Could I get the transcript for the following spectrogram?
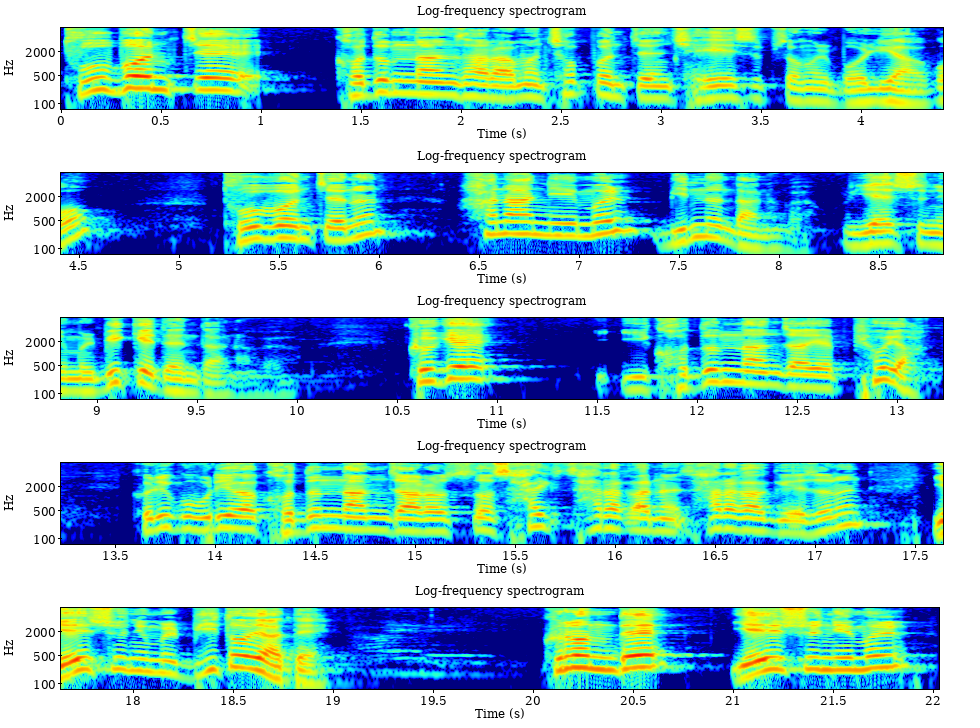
두 번째 거듭난 사람은 첫 번째는 죄의 습성을 멀리하고 두 번째는 하나님을 믿는다는 거예요. 예수님을 믿게 된다는 거예요. 그게 이 거듭난 자의 표야. 그리고 우리가 거듭난 자로서 살, 살아가는 살아가기 위해서는 예수님을 믿어야 돼. 그런데 예수님을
